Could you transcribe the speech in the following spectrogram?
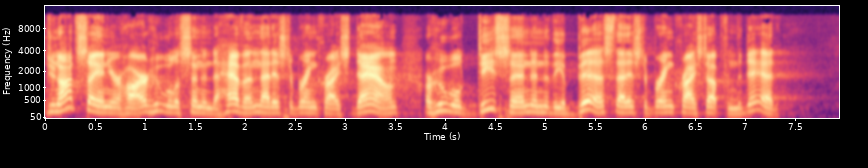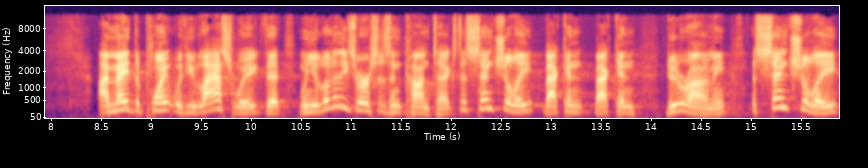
Do not say in your heart, Who will ascend into heaven, that is to bring Christ down, or who will descend into the abyss, that is to bring Christ up from the dead. I made the point with you last week that when you look at these verses in context, essentially, back in, back in Deuteronomy, essentially,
